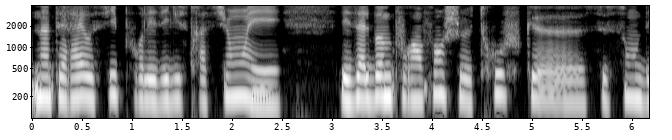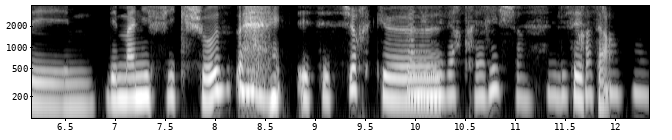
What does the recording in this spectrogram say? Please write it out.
intérêt aussi pour les illustrations et les albums pour enfants. Je trouve que ce sont des des magnifiques choses et c'est sûr que C'est un univers très riche. Euh, ça. l'illustration. Ouais.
